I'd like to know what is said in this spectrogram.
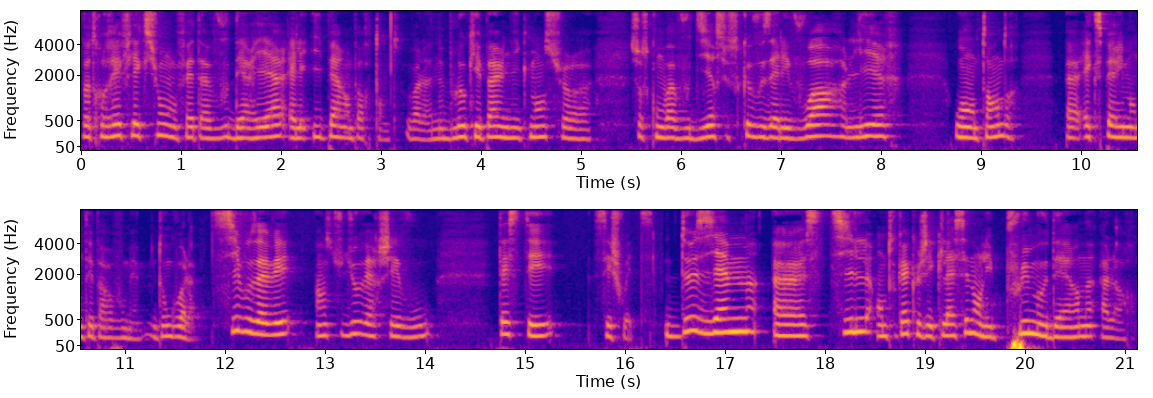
votre réflexion en fait à vous derrière, elle est hyper importante. Voilà, ne bloquez pas uniquement sur, sur ce qu'on va vous dire, sur ce que vous allez voir, lire ou entendre. Euh, expérimentez par vous-même. Donc voilà, si vous avez un studio vers chez vous, testez, c'est chouette. Deuxième euh, style, en tout cas que j'ai classé dans les plus modernes, alors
